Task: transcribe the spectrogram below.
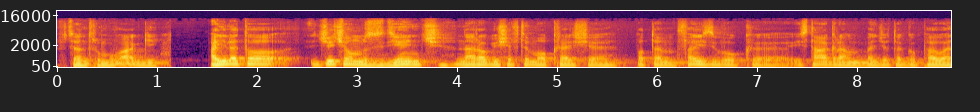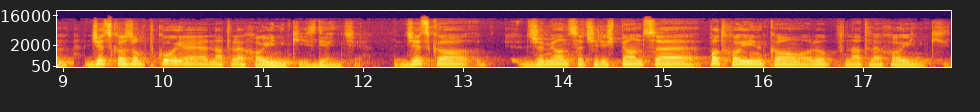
w centrum uwagi, a ile to dzieciom zdjęć narobi się w tym okresie, potem Facebook, y, Instagram będzie tego pełen. Dziecko ząbkuje na tle choinki zdjęcie. Dziecko drzemiące, czyli śpiące pod choinką lub na tle choinki.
